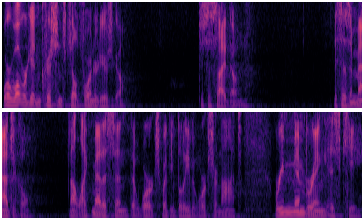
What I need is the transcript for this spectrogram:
were what we're getting Christians killed 400 years ago. Just a side note. This isn't magical, not like medicine that works whether you believe it works or not. Remembering is key.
